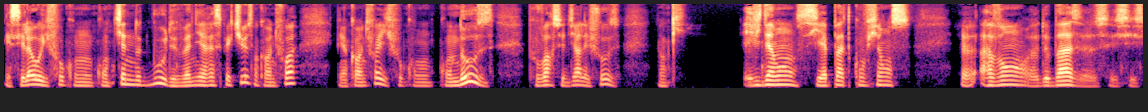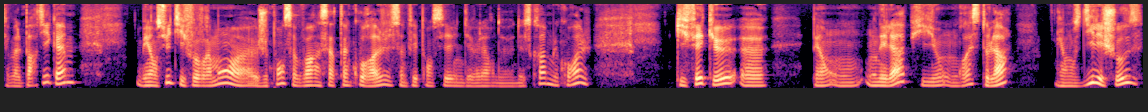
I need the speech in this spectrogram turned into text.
Et c'est là où il faut qu'on tienne notre bout de manière respectueuse, encore une fois. Mais encore une fois, il faut qu'on ose pouvoir se dire les choses. Donc, évidemment, s'il n'y a pas de confiance euh, avant, euh, de base, c'est mal parti quand même. Mais ensuite, il faut vraiment, je pense, avoir un certain courage. Ça me fait penser à une des valeurs de, Scrum, le courage, qui fait que ben, on, est là, puis on reste là, on se dit les choses.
